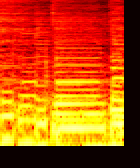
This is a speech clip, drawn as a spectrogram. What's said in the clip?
Música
